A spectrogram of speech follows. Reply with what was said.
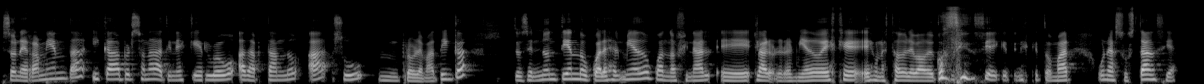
son herramientas y cada persona la tienes que ir luego adaptando a su mm, problemática. Entonces, no entiendo cuál es el miedo cuando al final, eh, claro, el miedo es que es un estado elevado de conciencia y que tienes que tomar una sustancia.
